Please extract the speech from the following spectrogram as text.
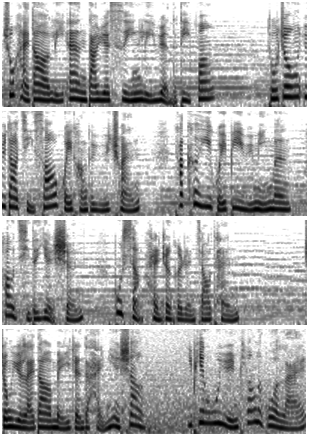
出海到离岸大约四英里远的地方。途中遇到几艘回航的渔船，他刻意回避渔民们好奇的眼神，不想和任何人交谈。终于来到没人的海面上，一片乌云飘了过来。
